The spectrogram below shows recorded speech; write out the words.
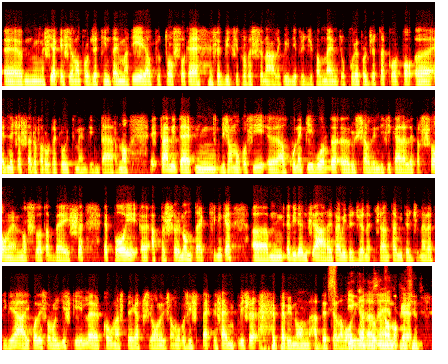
ehm, sia che siano progetti in time material piuttosto che servizi professionali, quindi principalmente, oppure progetti a corpo, eh, è necessario fare un recruitment interno tramite, mh, diciamo così, eh, alcune keyword eh, riusciamo a identificare le persone nel nostro database e poi eh, a persone non tecniche ehm, evidenziare tramite, gener- cioè, tramite generative AI quali sono gli skill eh, con una spiegazione, diciamo così, spe- semplice per i non addetti ai lavori. Spiegata semplice. Diciamo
